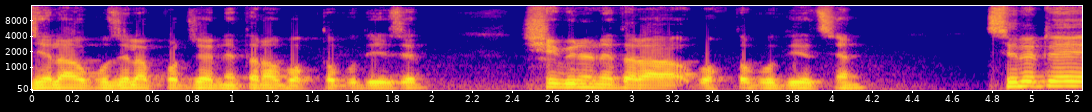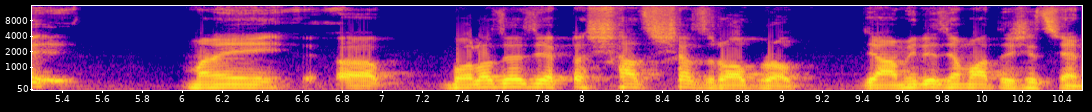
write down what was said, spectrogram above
জেলা উপজেলা পর্যায়ের নেতারাও বক্তব্য দিয়েছেন। শিবিরের নেতারা বক্তব্য দিয়েছেন। সিলেটে মানে বলা যায় যে একটা সাজ সাজ রব রব যে আমিরে জামাত এসেছেন,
